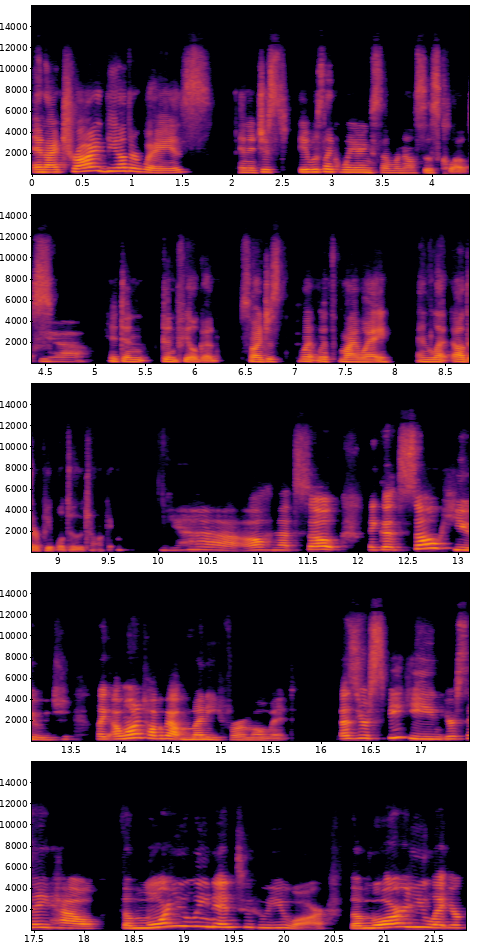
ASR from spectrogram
And I tried the other ways, and it just it was like wearing someone else's clothes. Yeah. It didn't didn't feel good. So I just went with my way and let other people do the talking. Yeah. Oh, and that's so like that's so huge. Like I want to talk about money for a moment. As you're speaking, you're saying how the more you lean into who you are, the more you let your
